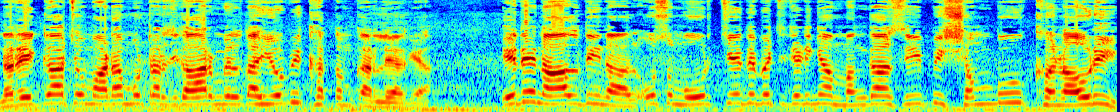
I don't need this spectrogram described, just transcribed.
ਨਰੇਗਾ ਚੋਂ ਮਾੜਾ ਮੋਟਾ ਰੁਜ਼ਗਾਰ ਮਿਲਦਾ ਸੀ, ਉਹ ਵੀ ਖਤਮ ਕਰ ਲਿਆ ਗਿਆ। ਇਹਦੇ ਨਾਲ ਦੀ ਨਾਲ ਉਸ ਮੋਰਚੇ ਦੇ ਵਿੱਚ ਜਿਹੜੀਆਂ ਮੰਗਾਂ ਸੀ ਵੀ ਸ਼ੰਭੂ ਖਨੌਰੀ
